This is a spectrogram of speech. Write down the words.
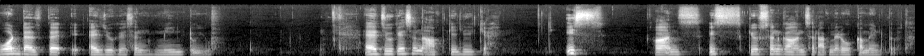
What does the education mean to you education आपके लिए क्या है? इस आंस इस क्वेश्चन का आंसर आप मेरे को कमेंट पे बताएँ।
